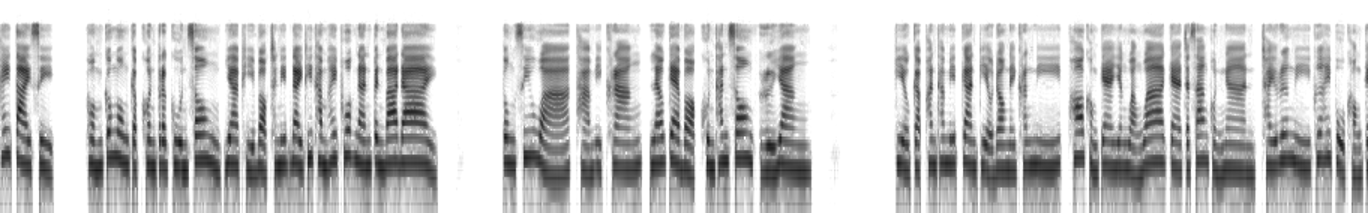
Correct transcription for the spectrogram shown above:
ให้ตายสิผมก็งงกับคนตระกูลซ่ง ยาผีบอกชนิดใดที่ทำให้พวกนั้นเป็นบ้าได้ ตรงซิ่วหวา ถามอีกครั้ง แล้วแกบอกคุณท่านซ่งหรือยัง เกี่ยวกับพันธมิตรการเกี่ยวดองในครั้งนี้ พ่อของแกยังหวังว่าแกจะสร้างผลงาน ใช้เรื่องนี้เพื่อให้ปู่ของแก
